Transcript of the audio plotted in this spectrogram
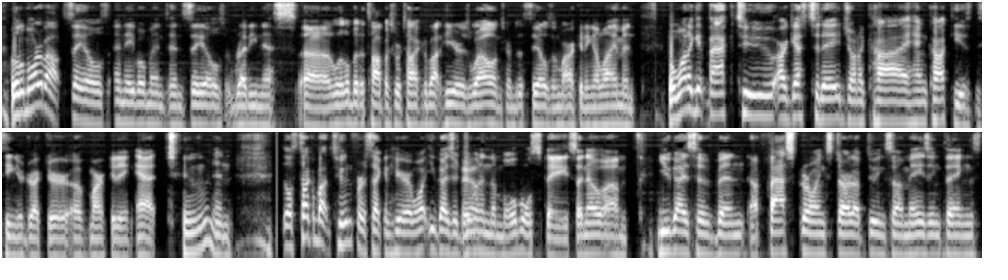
a little more about sales enablement and sales readiness. Uh, a little bit of topics we're talking about here as well in terms of sales and marketing alignment. But want to get back to our guest today, Jonah Kai Hancock. He is the Senior Director of Marketing at Tune. And let's talk about Tune for a second here and what you guys are doing yeah. in the mobile space. I know um, you guys have been a fast growing startup doing some amazing things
